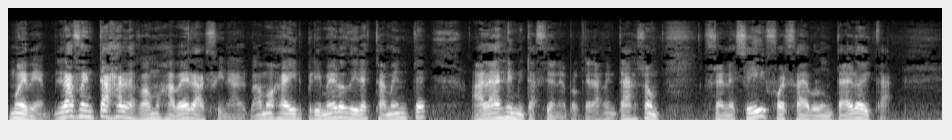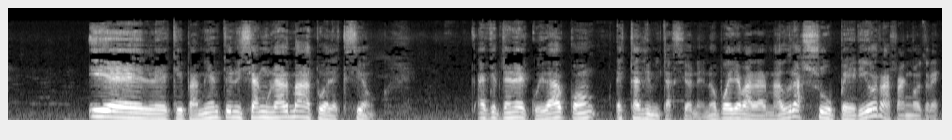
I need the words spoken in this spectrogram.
Muy bien, las ventajas las vamos a ver al final. Vamos a ir primero directamente a las limitaciones, porque las ventajas son frenesí, fuerza de voluntad heroica y el equipamiento inicial un arma a tu elección hay que tener cuidado con estas limitaciones. No puede llevar la armadura superior a rango 3.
